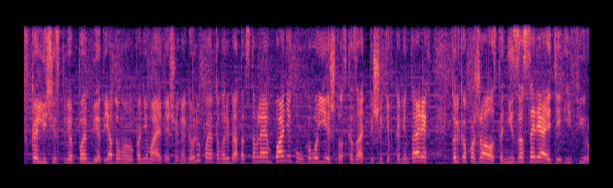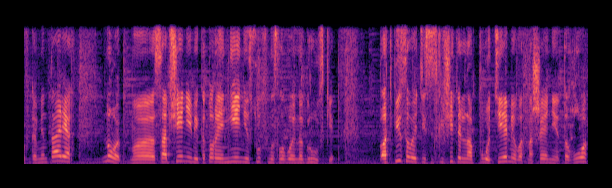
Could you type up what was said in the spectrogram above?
в количестве побед. Я думаю, вы понимаете, о чем я говорю, поэтому, ребят, отставляем панику. У кого есть что сказать, пишите в комментариях. Только, пожалуйста, не засоряйте эфир в комментариях ну, э, сообщениями, которые не несут смысловой нагрузки. Отписывайтесь исключительно по теме в отношении того,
